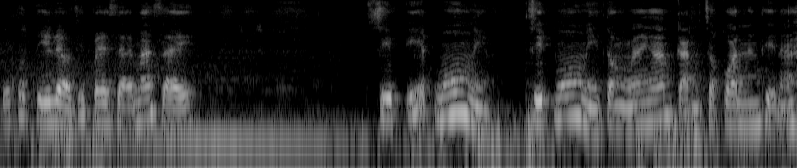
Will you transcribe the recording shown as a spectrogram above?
ปกติแล้วที่ไปใส่มาใส่ สิบเอ็ดโมงนี่สิบโมงนี่ต้องรายงานกันสักวันหนึงทีนะ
